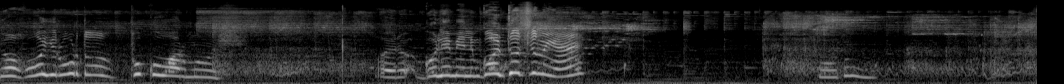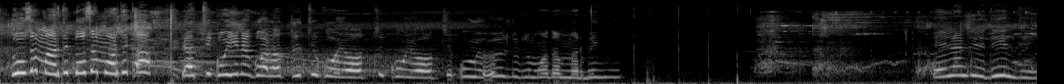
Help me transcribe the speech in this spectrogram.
Ya hayır orada Poco varmış. Hayır gol yemeyelim. Gol tut ya. Doğdun mu? Mı artık mı artık? Ah! Ya Tigo yine gol attı. Tigo ya Tigo ya Tigo ya öldürdüm adamlar beni. Eğlenceli değildi.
